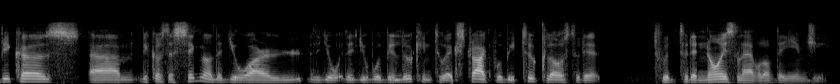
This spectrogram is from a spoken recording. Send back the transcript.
because um, because the signal that you are that you, that you would be looking to extract would be too close to the to, to the noise level of the EMG.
